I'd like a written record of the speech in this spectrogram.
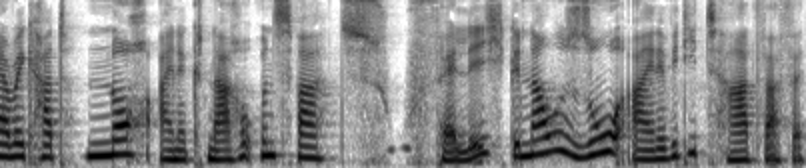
Eric hat noch eine Knarre und zwar zufällig genau so eine wie die Tatwaffe.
